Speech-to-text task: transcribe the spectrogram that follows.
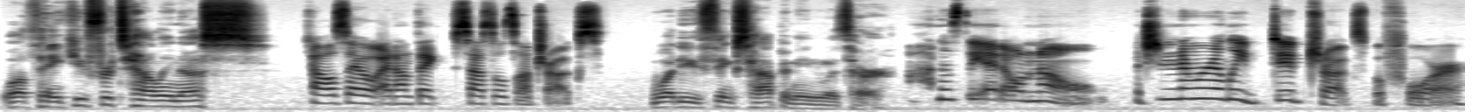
Well, thank you for telling us. Also, I don't think Cecil's on drugs. What do you think's happening with her? Honestly, I don't know. But she never really did drugs before.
